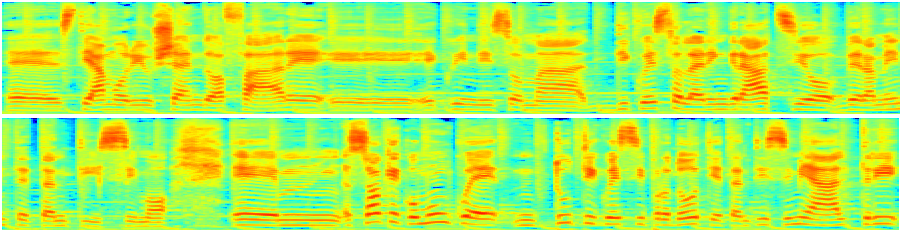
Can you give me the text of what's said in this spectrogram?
eh, stiamo riuscendo a fare e, e, quindi insomma di questo la ringrazio veramente tantissimo. E, mh, mm, so che comunque mh, tutti questi prodotti prodotti e tantissimi altri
